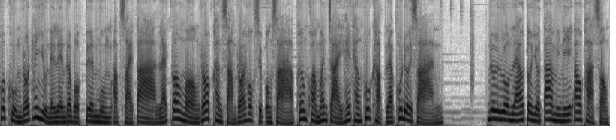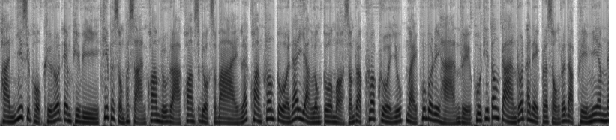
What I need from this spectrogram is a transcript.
ควบคุมรถให้อยู่ในเลนระบบเตือนมุมอับสายตา และกล้องมองรอบคัน 360 องศา เพิ่มความมั่นใจให้ทั้งผู้ขับและผู้โดยสาร โดยรวมแล้ว Toyota Mini Alphard 2026 คือรถ MPV ที่ผสมผสานความหรูหราความสะดวกสบาย และความคล่องตัวได้อย่างลงตัวเหมาะสำหรับครอบครัวยุคใหม่ผู้บริหาร หรือผู้ที่ต้องการรถอเนกประสงค์ระดับพรีเมียมใน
